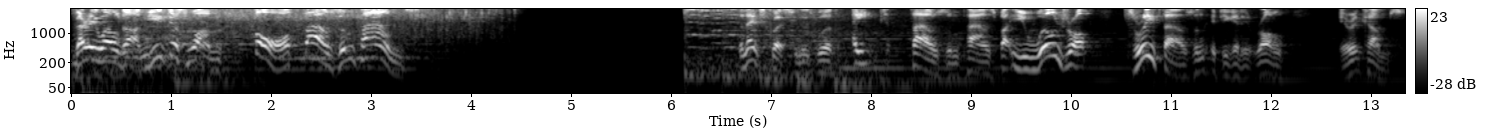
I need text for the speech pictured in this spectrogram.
Very well done. You just won £4,000. The next question is worth £8,000, but you will drop 3000 if you get it wrong. Here it comes.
